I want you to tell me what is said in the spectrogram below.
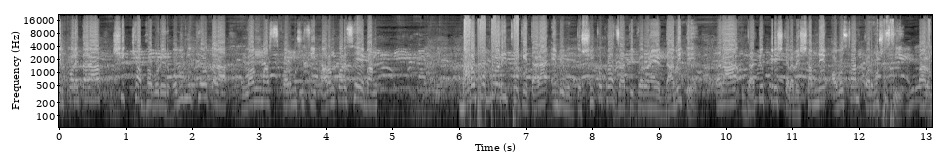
এরপরে তারা শিক্ষা ভবনের অভিমুখেও তারা লং মার্চ কর্মসূচি পালন করেছে এবং বারো ফেব্রুয়ারি থেকে তারা এমপিভুক্ত শিক্ষকরা জাতিকরণের দাবিতে তারা জাতীয় প্রেস ক্লাবের সামনে অবস্থান কর্মসূচি পালন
